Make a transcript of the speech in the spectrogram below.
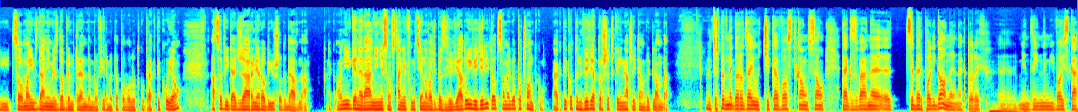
i co moim zdaniem jest dobrym trendem, bo firmy to powolutku praktykują, a co widać, że armia robi już od dawna. Tak, oni generalnie nie są w stanie funkcjonować bez wywiadu i wiedzieli to od samego początku. Tak? Tylko ten wywiad troszeczkę inaczej tam wygląda. Też pewnego rodzaju ciekawostką są tak zwane e, cyberpoligony, na których e, między innymi wojska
